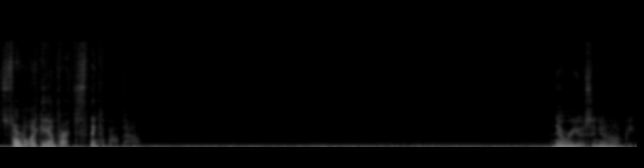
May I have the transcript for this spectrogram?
Sort of like anthrax. Think about that. And they were using it on people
